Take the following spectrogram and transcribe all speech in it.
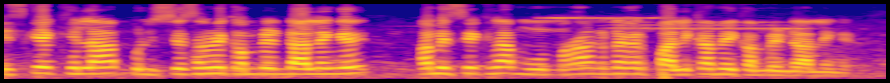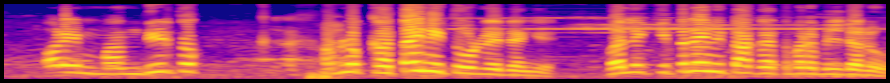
इसके खिलाफ पुलिस स्टेशन में कंप्लेंट डालेंगे हम इसके खिलाफ महानगर पालिका में कंप्लेंट डालेंगे। और ये मंदिर तो हम लोग कतई नहीं तोड़ने देंगे भले कितने भी ताकतवर बिल्डर हो।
